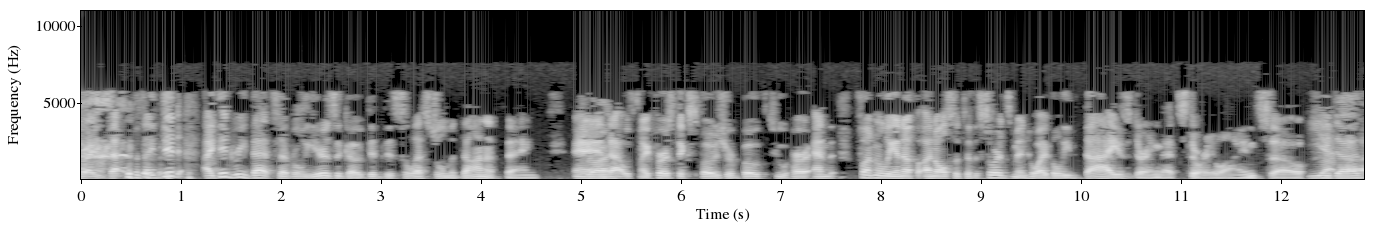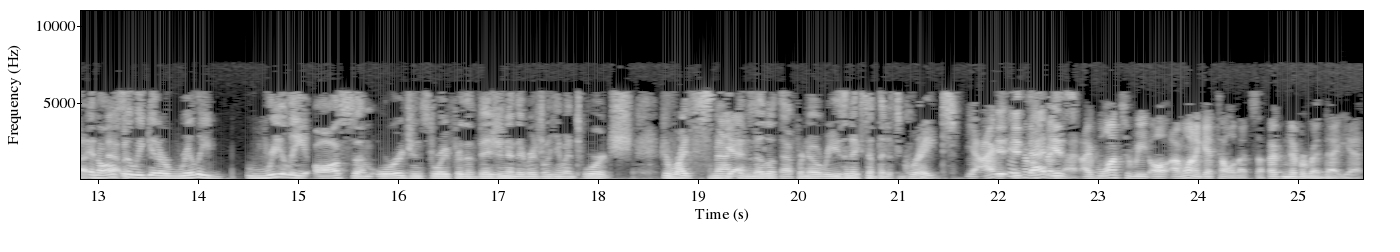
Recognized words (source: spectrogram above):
right, because I did, I did read that several years ago, did the Celestial Madonna thing. And Right. that was my first exposure both to her and, funnily enough, and also to the swordsman who I believe dies during that storyline. So, Yes. He does. Uh, and also was- we get a really, really awesome origin story for the Vision and the original Human Torch. You're right smack Yes. in the middle of that for no reason except that it's great. Yeah, I actually It- it- never that read is- that. I want to read all. I want to get to all that stuff. I've never read that yet.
